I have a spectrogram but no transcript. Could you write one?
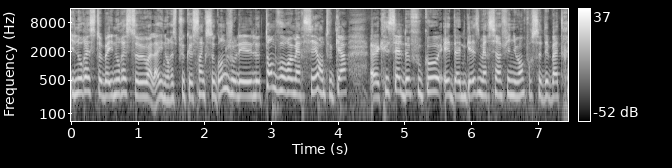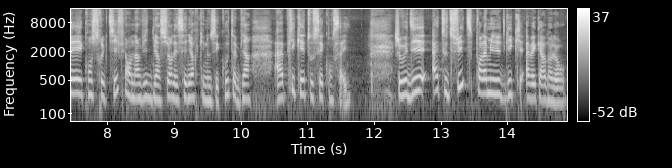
Il nous reste, bah, il nous reste voilà, il nous reste plus que 5 secondes. Je voulais le temps de vous remercier. En tout cas, Christelle Defoucault et Dan Guez, merci infiniment pour ce débat très constructif. Et on invite bien sûr les seniors qui nous écoutent eh bien, à appliquer tous ces conseils. Je vous dis à tout de suite pour la Minute Geek avec Arnaud Leroux.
